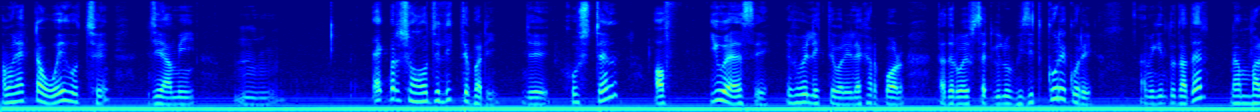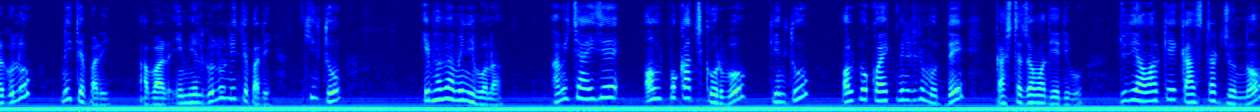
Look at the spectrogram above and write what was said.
আমার একটা ওয়ে হচ্ছে যে আমি একবার সহজে লিখতে পারি যে হোস্টেল অফ ইউএসএ এভাবে লিখতে পারি। লেখার পর তাদের ওয়েবসাইটগুলো ভিজিট করে করে আমি কিন্তু তাদের নাম্বারগুলো নিতে পারি, আবার ইমেলগুলো নিতে পারি। কিন্তু এভাবে আমি নিব না। আমি চাই যে অল্প কাজ করব, কিন্তু অল্প কয়েক মিনিটের মধ্যে কাজটা জমা দিয়ে দিব। যদি আমাকে কাজটার জন্য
